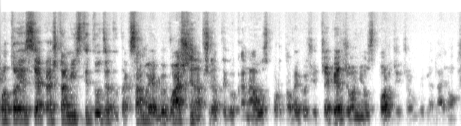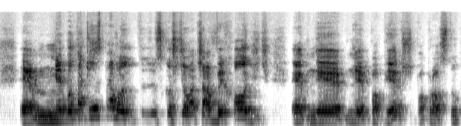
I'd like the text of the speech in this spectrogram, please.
bo to jest jakaś tam instytucja, to tak samo jakby właśnie na przykład tego kanału sportowego się czepiać, że oni o sporcie ciągle gadają, bo takie jest prawo, z kościoła trzeba wychodzić po pierwsze, po prostu,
